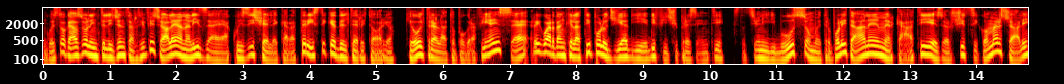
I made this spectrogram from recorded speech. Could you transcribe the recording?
In questo caso l'intelligenza artificiale analizza e acquisisce le caratteristiche del territorio, che oltre alla topografia in sé riguarda anche la tipologia di edifici presenti, stazioni di bus o metropolitane, mercati, esercizi commerciali,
